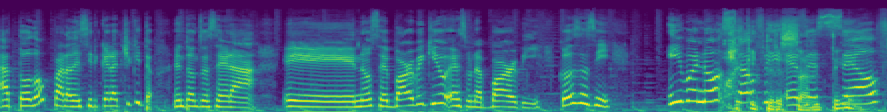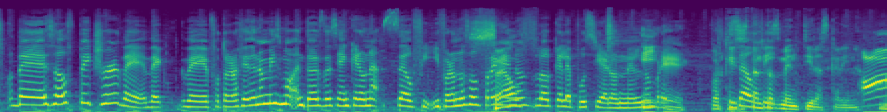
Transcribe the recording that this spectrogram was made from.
a todo para decir que era chiquito. Entonces era, eh, no sé, barbecue es una Barbie. Cosas así. Y bueno, Ay, selfie es de self, de self picture, de, de- de fotografía de uno mismo. Entonces decían que era una selfie. Y fueron los australianos Self- lo que le pusieron el nombre. IE. ¿Por qué dices tantas mentiras, Karina? Ah,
